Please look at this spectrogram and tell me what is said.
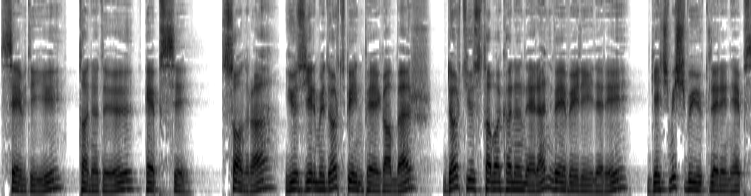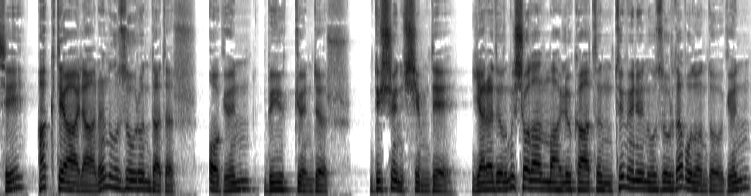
sevdiği, tanıdığı hepsi. Sonra 124 bin peygamber, 400 tabakanın eren ve velileri, geçmiş büyüklerin hepsi Hak Teâlâ'nın huzurundadır. O gün büyük gündür. Düşün şimdi, yaratılmış olan mahlukatın tümünün huzurda bulunduğu gün,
